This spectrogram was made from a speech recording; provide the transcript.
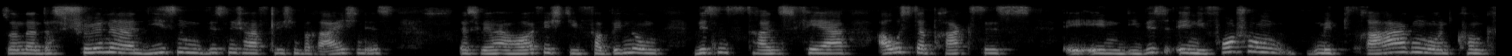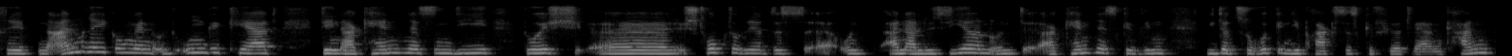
sondern das Schöne an diesen wissenschaftlichen Bereichen ist, dass wir häufig die Verbindung Wissenstransfer aus der Praxis in die, in die Forschung mit Fragen und konkreten Anregungen und umgekehrt den Erkenntnissen, die durch äh, strukturiertes äh, und Analysieren und Erkenntnisgewinn wieder zurück in die Praxis geführt werden kann.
